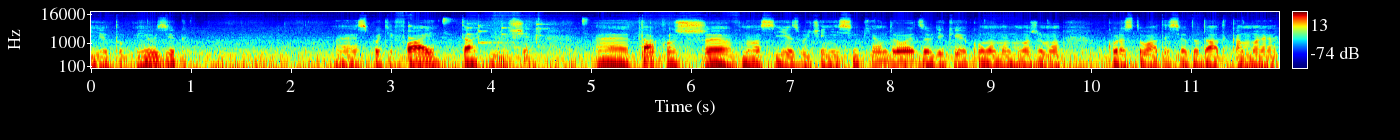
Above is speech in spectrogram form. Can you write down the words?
YouTube Music, е, Spotify та інші. Е, Також е, в нас є звичайнісінький Android, завдяки якому ми можемо користуватися додатками,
